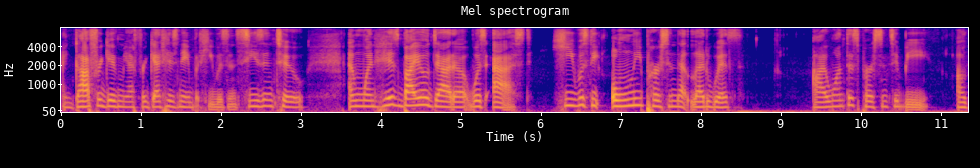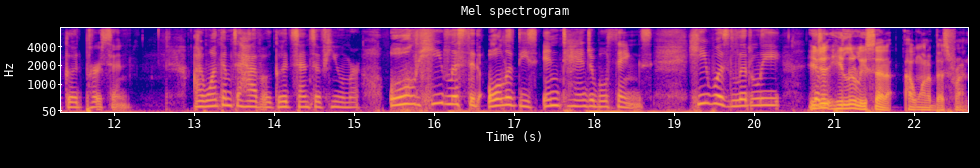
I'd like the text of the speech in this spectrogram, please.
and god forgive me i forget his name but he was in season two and when his bio data was asked he was the only person that led with i want this person to be a good person i want them to have a good sense of humor all he listed all of these intangible things he was literally He just he literally said, "I want a best friend."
